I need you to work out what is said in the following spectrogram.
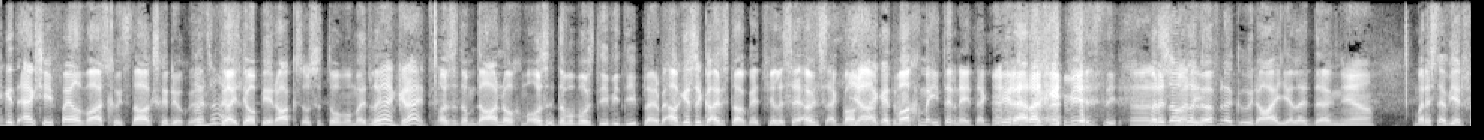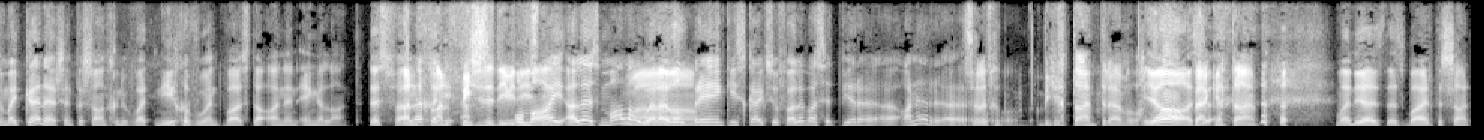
ek het actually fail was goed snaaks genoeg. Dit nice. het hy het op die rak, ons het hom Ja, onmiddellik. great. Ons het hom daar nog, maar ons het hom op ons DVD player. By elke keer as ek instap, weet vir julle sê ouens, ek wag Ja. ek het wag vir my internet. Ek weet nie regtig gewees nie. Maar dis ongelooflik hoe daai hele ding Ja. Maar dis nou weer vir my kinders interessant genoeg wat nie gewoond was daaraan in Engeland. Dis vir Aan hulle aan fisiese DVD's. Om my, hulle is mal daaroor. Hulle wil Wow. prentjies kyk. So vir hulle was dit weer 'n ander uh, So dit 'n bietjie time travel. Ja, Back so, in time. maar nee, dis dis baie interessant.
